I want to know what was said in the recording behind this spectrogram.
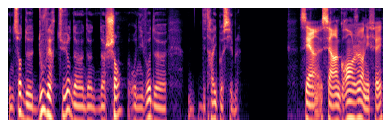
d'une sorte d'ouverture d'un champ au niveau de, des travails possibles? C'est un, un, grand jeu en effet.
